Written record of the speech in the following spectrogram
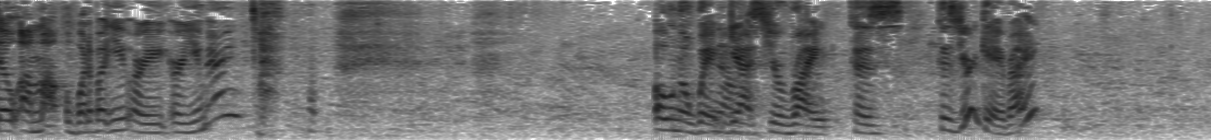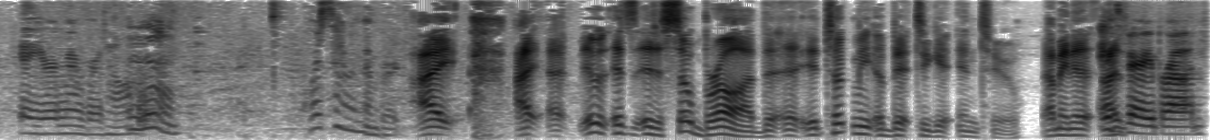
So, um, uh, what about you? Are you, are you married? oh no, wait. No. Yes, you're right. Because because you're gay, right? Yeah, you remembered, huh? Mm. Of course, I remembered. I, I, I it, was, it's, it is so broad that it it took me a bit to get into. I mean, it, It's I, very broad.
